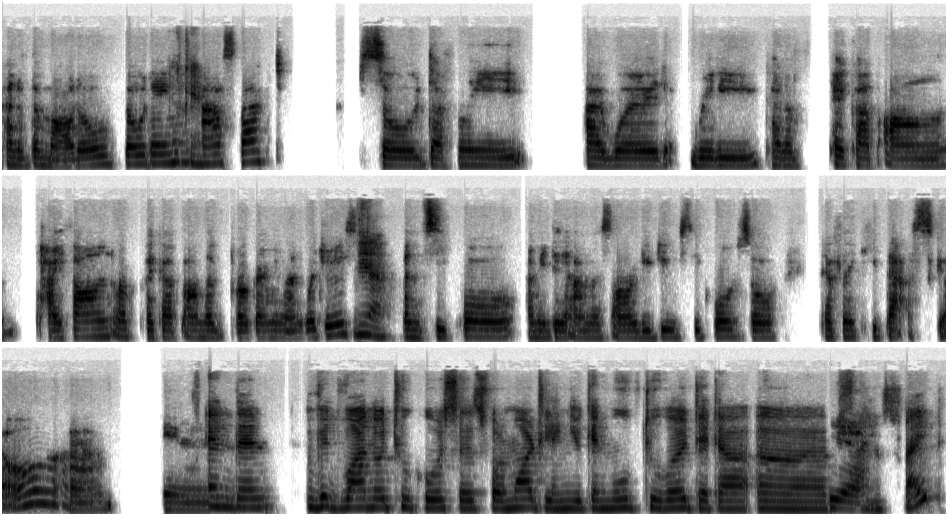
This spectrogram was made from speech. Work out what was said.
kind of the model building okay. aspect. So definitely I would really kind of pick up on Python or pick up on the programming languages. Yeah. And SQL. I mean, data analysts already do SQL. So definitely keep that skill. Um, and, and then with one or two courses for modeling, you can move toward data uh, yeah. science, right?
